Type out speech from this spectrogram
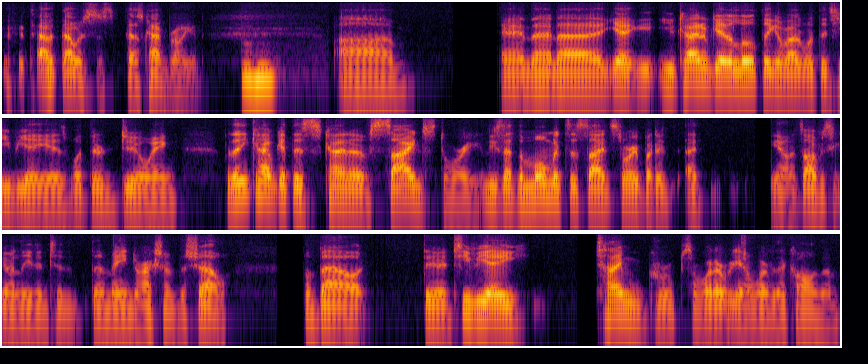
that, that was just that's kind of brilliant. hmm Um, and then uh, yeah, you, you kind of get a little thing about what the TVA is, what they're doing, but then you kind of get this kind of side story. At least at the moment, it's a side story, but it, I, you know, it's obviously going to lead into the main direction of the show about the TVA time groups or whatever, you know, whatever they're calling them,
